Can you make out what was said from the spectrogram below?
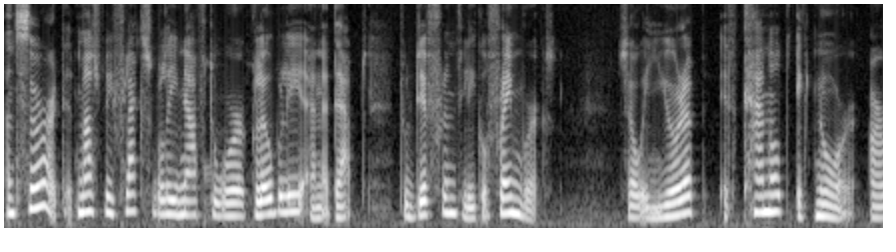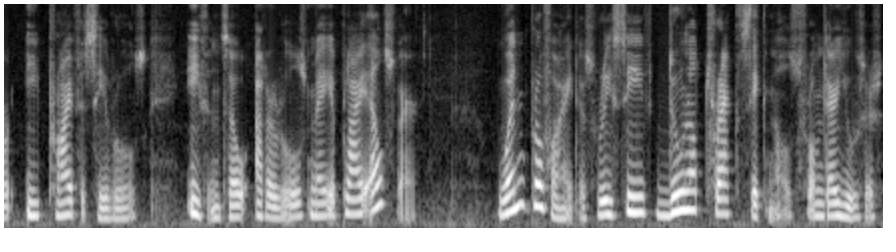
And third, it must be flexible enough to work globally and adapt to different legal frameworks. So in Europe, it cannot ignore our e-privacy rules, even though other rules may apply elsewhere. When providers receive do not track signals from their users,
